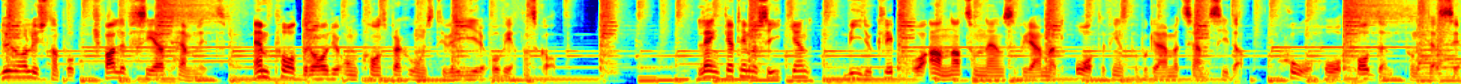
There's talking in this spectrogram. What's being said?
Du har lyssnat på Kvalificerat Hemligt, en poddradio om konspirationsteorier och vetenskap. Länkar till musiken, videoklipp och annat som nämns i programmet återfinns på programmets hemsida, hhpodden.se.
